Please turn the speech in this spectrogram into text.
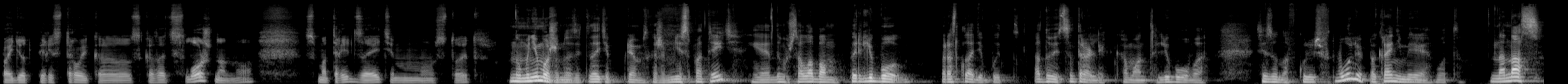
пойдет перестройка, сказать сложно, но смотреть за этим стоит. Ну, мы не можем за этим, прямо скажем, не смотреть. Я думаю, что Алабама при любом раскладе будет одной из центральных команд любого сезона в колледж футболе. По крайней мере, вот на нас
